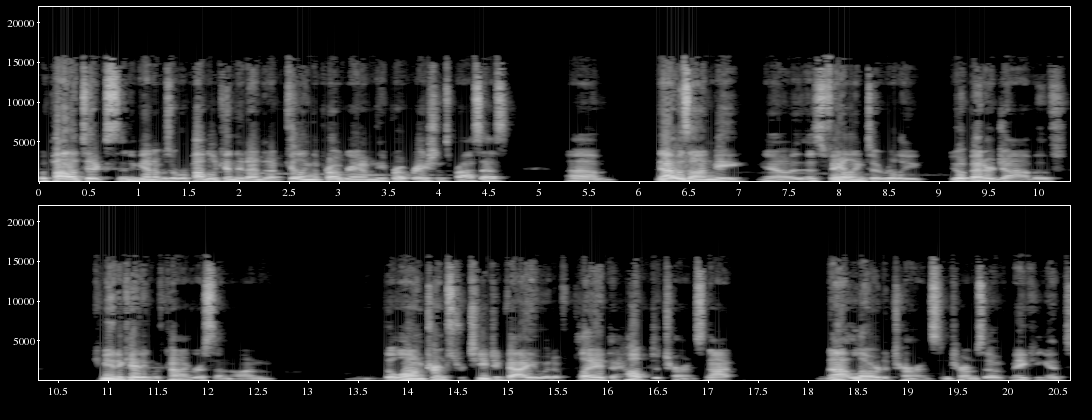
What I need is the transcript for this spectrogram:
with politics, and again, it was a Republican that ended up killing the program, the appropriations process. Um, that was on me, you know, as failing to really do a better job of communicating with Congress on, on the long-term strategic value it would have played to help deterrence, not not lower deterrence in terms of making it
